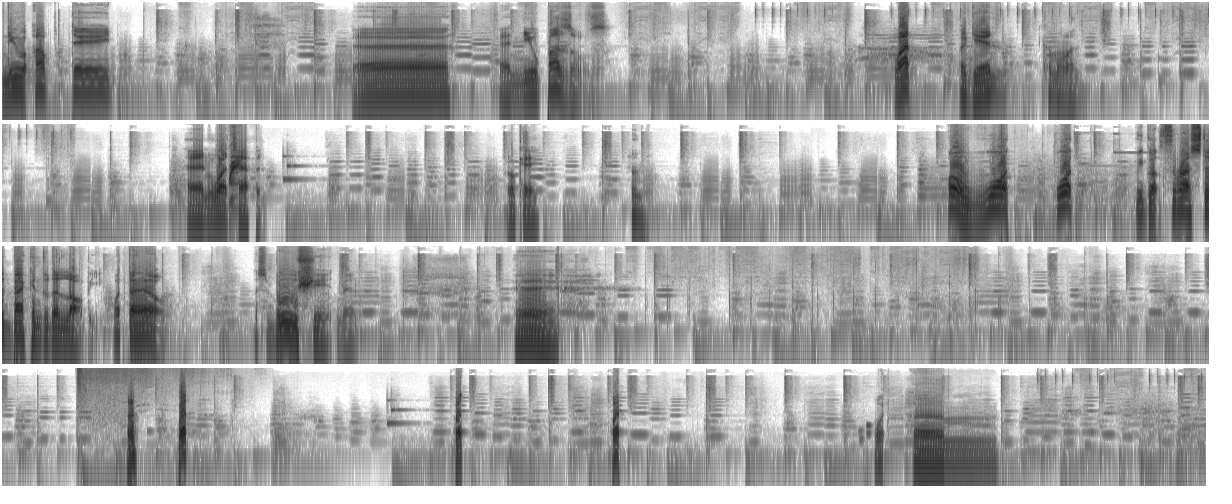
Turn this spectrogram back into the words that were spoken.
New update. Uh, and new puzzles. What? Again? Come on. And what's happened? Okay. Hmm. Oh, what? What? We got thrusted back into the lobby. What the hell? That's bullshit, man. Eh.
